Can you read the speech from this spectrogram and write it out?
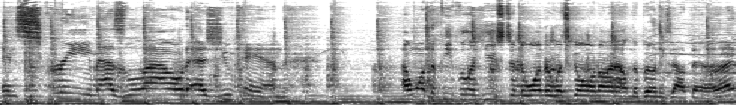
and scream as loud as you can. I want the people in Houston to wonder what's going on out in the boonies out there, all right?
